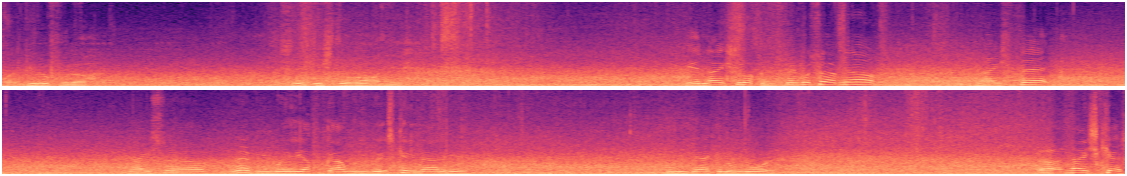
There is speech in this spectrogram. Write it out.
water. Beautiful though. Let's see if he's still on here. Yeah, nice looking. Say, what's up, y'all? Nice fat. Nice, uh, whatever weighed. I forgot what he weighed. Let's get him out of here. Get him back in the water. Uh, nice catch,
